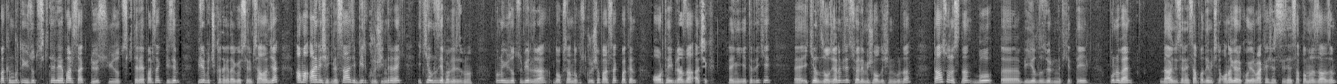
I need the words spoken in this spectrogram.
bakın burada 132 TL yaparsak düz 132 TL yaparsak bizim 1.5 kata kadar gösterim sağlanacak. Ama aynı şekilde sadece 1 kuruş indirerek 2 yıldız yapabiliriz bunu. Bunu 131 lira 99 kuruş yaparsak bakın ortayı biraz daha açık rengi getirdi ki 2 yıldız olacağını bize söylemiş oldu şimdi burada. Daha sonrasından bu e, bir yıldız ürün etiket değil. Bunu ben daha öncesinde hesapladığım için ona göre koyuyorum arkadaşlar. Siz hesaplamanız lazım.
